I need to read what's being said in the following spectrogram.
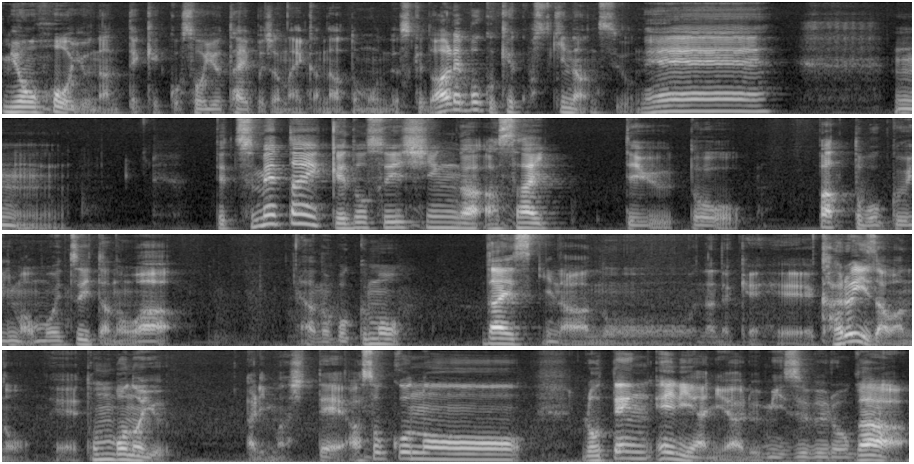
妙法湯なんて結構そういうタイプじゃないかなと思うんですけどあれ僕結構好きなんですよね。うん、で冷たいけど水深が浅いっていうとパッと僕今思いついたのはあの僕も大好きなあのなんだっけ、えー軽井沢の、えートンボの湯ありましてあそこの露天エリアにある水風呂が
